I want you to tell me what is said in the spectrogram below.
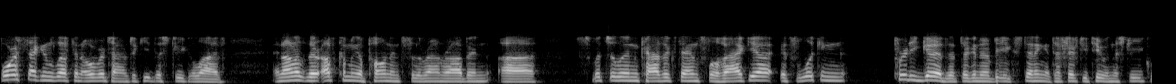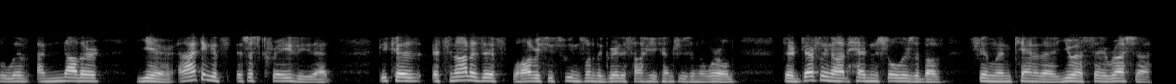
four seconds left in overtime to keep the streak alive. And on their upcoming opponents for the round robin, uh, Switzerland, Kazakhstan, Slovakia, it's looking pretty good that they're going to be extending it to 52 and the streak will live another year. And I think it's it's just crazy that because it's not as if well obviously Sweden's one of the greatest hockey countries in the world. They're definitely not head and shoulders above Finland, Canada, USA, Russia,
